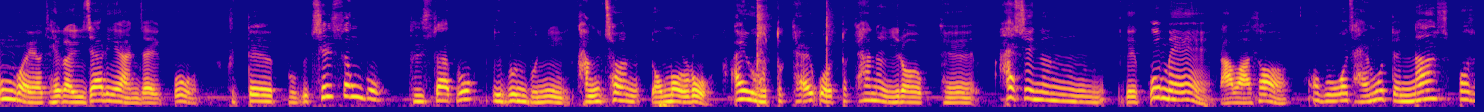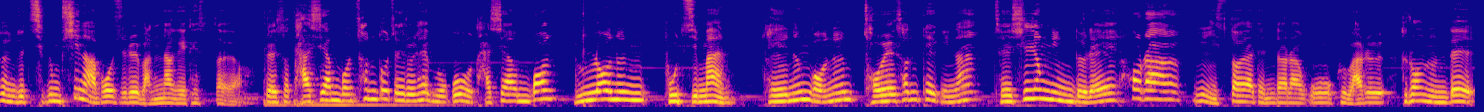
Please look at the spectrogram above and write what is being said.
꾼 거예요. 제가 이 자리에 앉아 있고 그때 보기 칠성복 불사복 입은 분이 강천 너머로 아이고 어떻게 알고 어떻게 하는 이렇게 하시는 게 꿈에 나와서 어, 뭐가 잘못됐나 싶어서 이제 지금 신아버지를 만나게 됐어요. 그래서 다시 한번 천도제를 해보고 다시 한번 눌러는 보지만 되는 거는 저의 선택이나 제 신령님들의 허락이 있어야 된다라고 그 말을 들었는데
